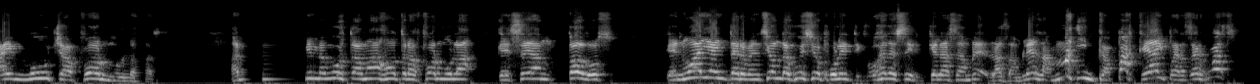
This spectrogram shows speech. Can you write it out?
Hay muchas fórmulas. A mí me gusta más otra fórmula que sean todos, que no haya intervención de juicio político. Es decir, que la asamblea, la asamblea es la más incapaz que hay para ser juez.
